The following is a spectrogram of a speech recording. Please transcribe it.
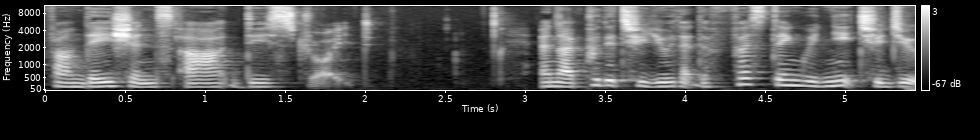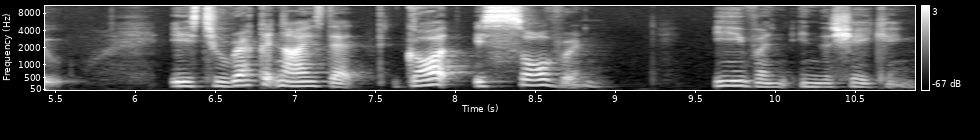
foundations are destroyed? And I put it to you that the first thing we need to do is to recognize that God is sovereign even in the shaking.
